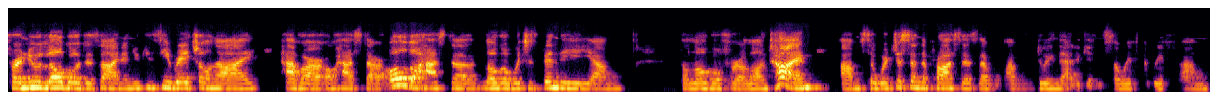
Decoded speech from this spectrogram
for a new logo design. And you can see Rachel and I have our OHASSTA, our old OHASSTA logo, which has been the um, the logo for a long time. Um, so we're just in the process of, of doing that again. So we've we've um,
